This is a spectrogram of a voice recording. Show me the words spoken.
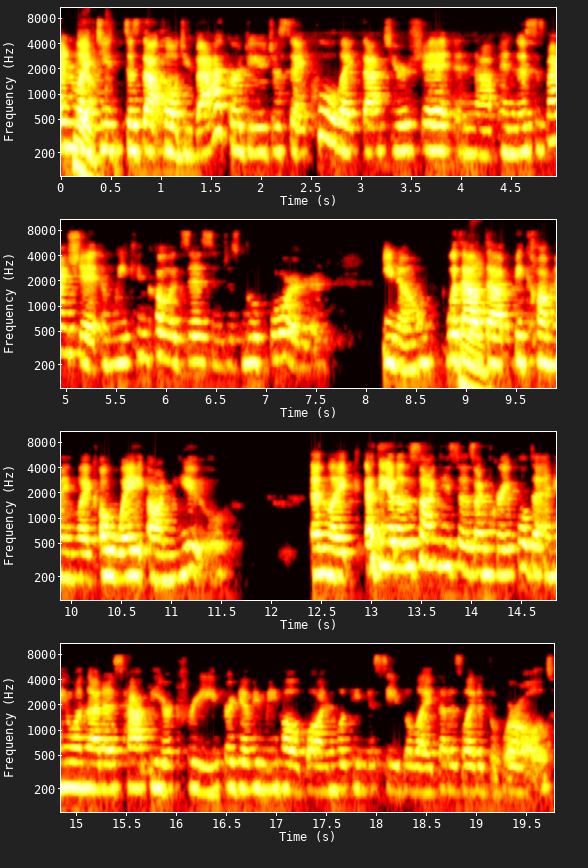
And like, Yeah. do you, does that hold you back, or do you just say, "Cool, like that's your shit, and that, and this is my shit, and we can coexist and just move forward," you know, without Yeah. that becoming like a weight on you. And like at the end of the song, he says, "I'm grateful to anyone that is happy or free for giving me hope while I'm looking to see the light that has lighted the world."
